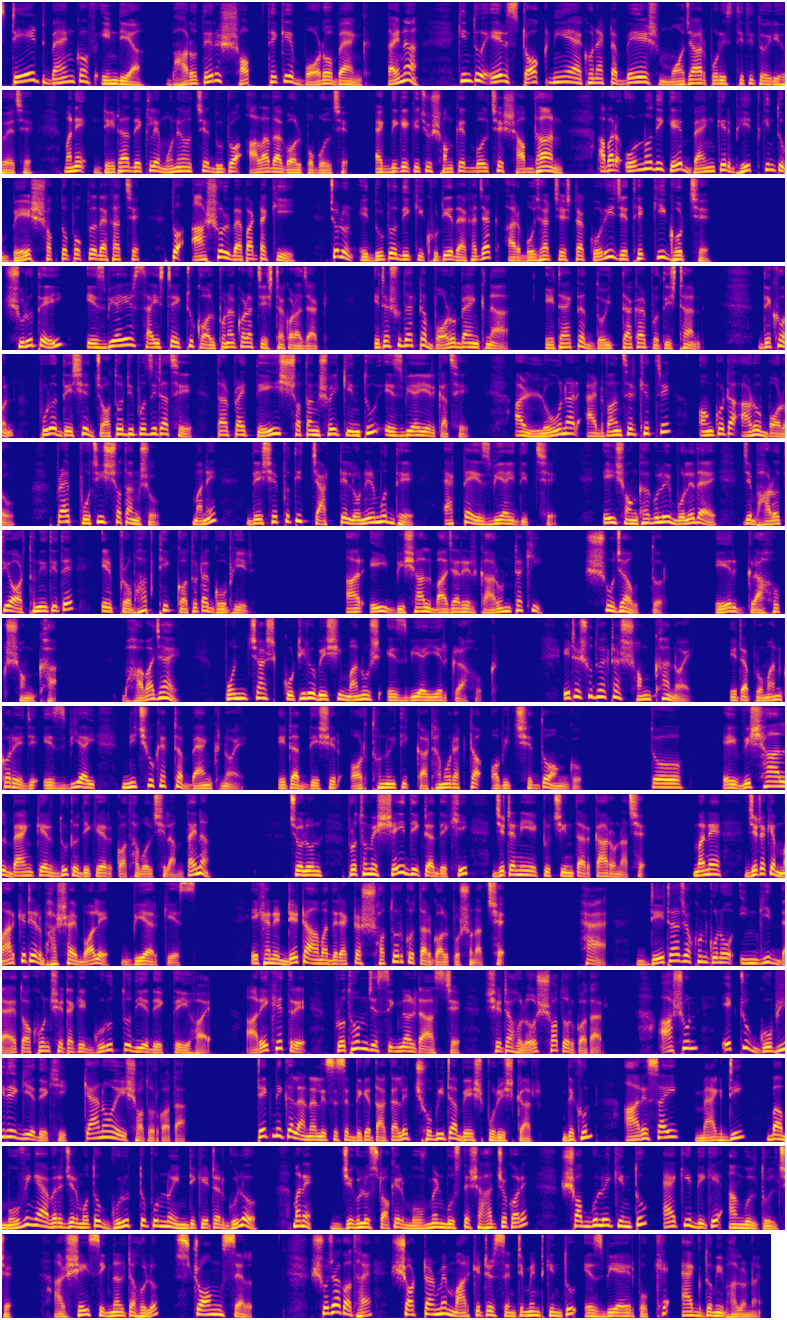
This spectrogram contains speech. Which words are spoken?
State bank of India, ভারতের সবথেকে বড় ব্যাংক তাই না? কিন্তু এর স্টক নিয়ে এখন একটা বেশ মজার পরিস্থিতি তৈরি হয়েছে। মানে ডেটা দেখলে মনে হচ্ছে দুটো আলাদা গল্প বলছে। একদিকে কিছু সংকেত বলছে সাবধান, আবার অন্যদিকে ব্যাংকের ভিত কিন্তু বেশ শক্তপোক্ত দেখাচ্ছে। তো আসল ব্যাপারটা কি? চলুন এই দুটো দিকই খুঁটিয়ে দেখা যাক আর বোঝার চেষ্টা করি যে থেকে কী ঘটছে। শুরুতেই এসবিআইয়ের সাইজটা একটু কল্পনা করার চেষ্টা করা যাক। এটা শুধু একটা বড় ব্যাংক না এটা একটা দৈত্যাকার প্রতিষ্ঠান। দেখুন, পুরো দেশে যত ডিপোজিট আছে, তার প্রায় তেইশ শতাংশই কিন্তু এসবিআই এর কাছে। আর লোন আর অ্যাডভান্সের ক্ষেত্রে অঙ্কটা আরও বড়, প্রায় পঁচিশ শতাংশ। মানে দেশের প্রতি চারটে লোনের মধ্যে একটা এসবিআই দিচ্ছে। এই সংখ্যাগুলোই বলে দেয় যে ভারতীয় অর্থনীতিতে এর প্রভাব ঠিক কতটা গভীর। আর এই বিশাল বাজারের কারণটা কি? সোজা উত্তর, এর গ্রাহক সংখ্যা। ভাবা যায় পঞ্চাশ কোটিরও বেশি মানুষ এসবিআই এর গ্রাহক। এটা শুধু একটা সংখ্যা নয়, এটা প্রমাণ করে যে এসবিআই নিছক একটা ব্যাংক নয়, এটা দেশের অর্থনৈতিক কাঠামোর একটা অবিচ্ছেদ্য অঙ্গ। তো এই বিশাল ব্যাংকের দুটো দিকের কথা বলছিলাম, তাই না? চলুন প্রথমে সেই দিকটা দেখি, যেটা নিয়ে একটু চিন্তার কারণ আছে। মানে যেটাকে মার্কেটের ভাষায় বলে বিয়ার কেস। এখানে ডেটা আমাদের একটা সতর্কতার গল্প শোনাচ্ছে। হ্যাঁ ডেটা যখন কোনো ইঙ্গিত দেয়, তখন সেটাকে গুরুত্ব দিয়ে দেখতেই হয়। আর এক্ষেত্রে প্রথম যে সিগন্যালটা আসছে, সেটা হলো সতর্কতার। আসুন একটু গভীরে গিয়ে দেখি, কেন এই সতর্কতা? টেকনিক্যাল অ্যানালিসিসের দিকে তাকালে ছবিটা বেশ পরিষ্কার। দেখুন, আরএসআই, ম্যাকডি বা মুভিং অ্যাভারেজের মতো গুরুত্বপূর্ণ ইন্ডিকেটরগুলো মানে যেগুলো স্টকের মুভমেন্ট বুঝতে সাহায্য করে, সবগুলোই কিন্তু একই দিকে আঙ্গুল তুলছে। আর সেই সিগন্যালটা হলো স্ট্রং সেল। সোজা কথায় শর্ট টার্মে মার্কেটের সেন্টিমেন্ট কিন্তু এসবিআইয়ের পক্ষে একদমই ভালো নয়।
